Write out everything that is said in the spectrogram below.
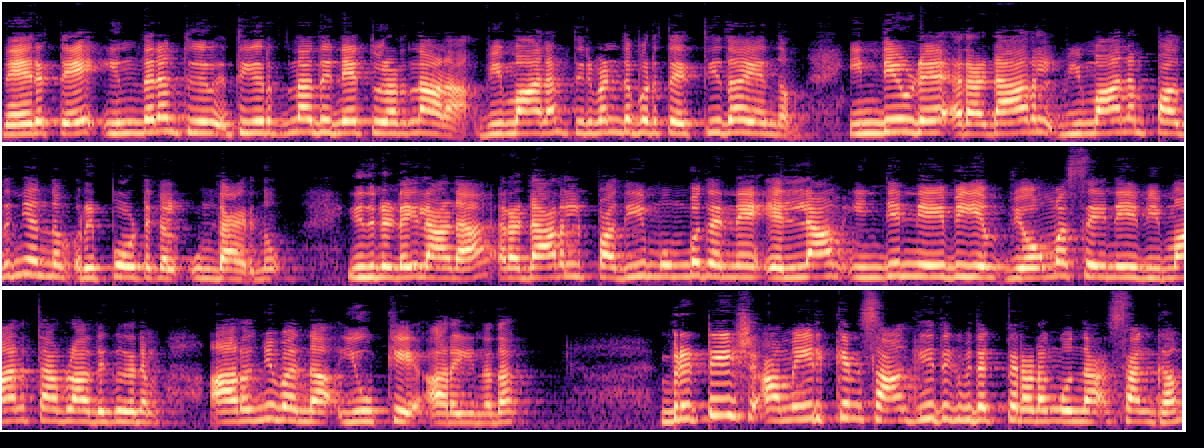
നേരത്തെ ഇന്ധനം തീർ- തീർന്നതിനെ തുടർന്നാണ് വിമാനം തിരുവനന്തപുരത്ത് എത്തിയത് എന്നും ഇന്ത്യയുടെ റഡാറിൽ വിമാനം പതിഞ്ഞെന്നും റിപ്പോർട്ടുകൾ ഉണ്ടായിരുന്നു. ഇതിനിടയിലാണ് റഡാറിൽ പതിയും മുമ്പ് തന്നെ എല്ലാം ഇന്ത്യൻ നേവിയും വ്യോമസേനയും വിമാനത്താവള അധികൃതരും അറിഞ്ഞുവെന്ന് യു അറിയുന്നത്. ബ്രിട്ടീഷ് അമേരിക്കൻ സാങ്കേതിക വിദഗ്ധരടങ്ങുന്ന സംഘം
